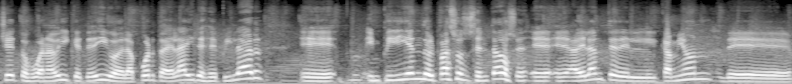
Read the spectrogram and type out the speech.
chetos guanabí que te digo, de la Puerta del Aires de Pilar, eh, impidiendo el paso sentados eh, eh, adelante del camión de,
